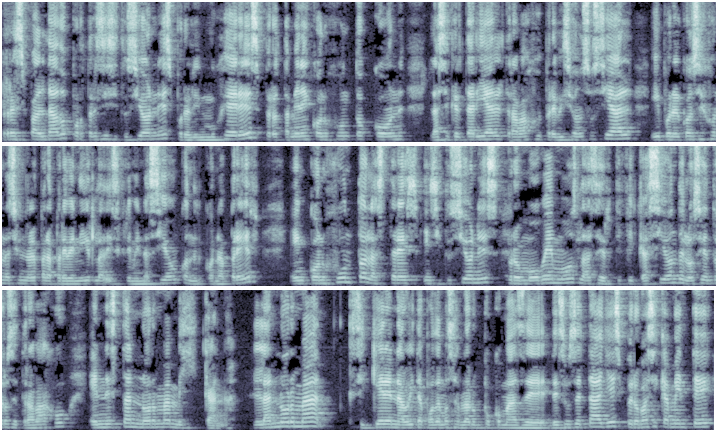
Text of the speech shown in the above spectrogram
respaldado por tres instituciones, por el INMujeres, pero también en conjunto con la Secretaría del Trabajo y Previsión Social y por el Consejo Nacional para Prevenir la Discriminación, con el CONAPRED. En conjunto, las tres instituciones promovemos la certificación de los centros de trabajo en esta norma mexicana. La norma si quieren, ahorita podemos hablar un poco más de, esos detalles, pero básicamente,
